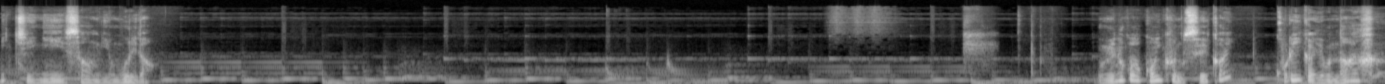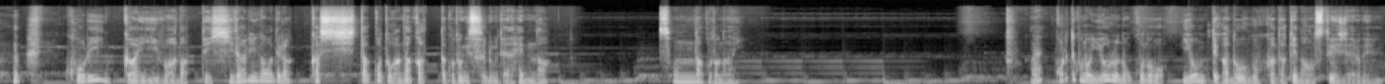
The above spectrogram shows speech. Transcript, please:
?1、2、3、4、無理だ。上の子がここに来るの正解？これ以外でもな、これ以外はだって左側で落下したことがなかったことにするみたいな変な。そんなことない。えこれってこの夜のこの4手がどう動くかだけのステージだよね。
